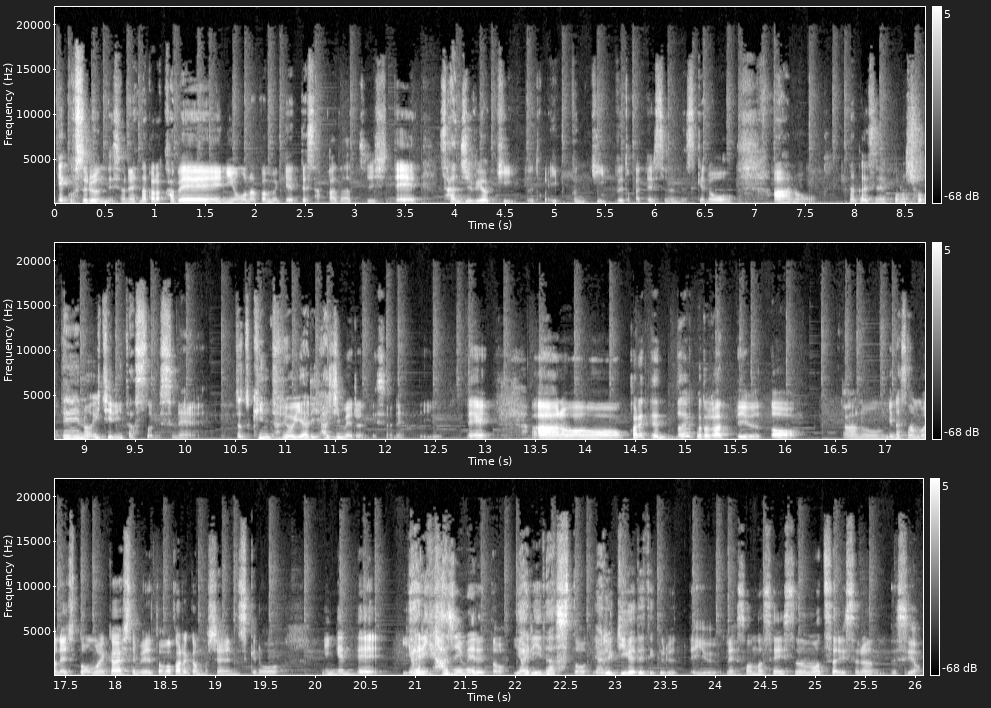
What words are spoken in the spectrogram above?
結構するんですよね。だから壁にお腹向けて逆立ちして30秒キープとか1分キープとかやったりするんですけど、あの、なんかですね、この所定の位置に立つとですね、ちょっと筋トレをやり始めるんですよねっていう。で、あの、これってどういうことかっていうと、あの、皆さんもね、ちょっと思い返してみるとわかるかもしれないんですけど、人間ってやり始めると、やり出すとやる気が出てくるっていうね、そんな性質を持ってたりするんですよ。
